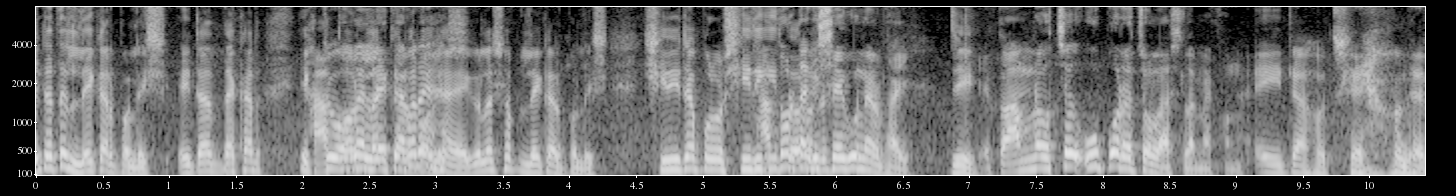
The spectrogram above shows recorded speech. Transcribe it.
এটাতে লেকার পলিশ এটা দেখার একটু লাগতে লেকার পারে। হ্যাঁ এগুলো সব লেকার পলিশ। সিঁড়িটা পুরো সিঁড়ি সেগুনের ভাই? জি। তো আমরা হচ্ছে উপরে চলে আসলাম এখন। এইটা হচ্ছে আমাদের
